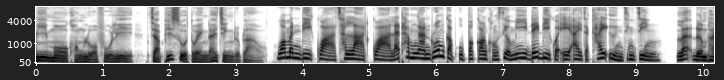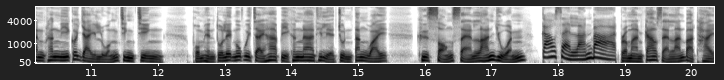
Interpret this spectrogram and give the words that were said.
มีโมของหลัวฟูลี่จะพิสูจน์ตัวเองได้จริงหรือเปล่า ว่ามันดีกว่าฉลาดกว่า และทำงานร่วมกับอุปกรณ์ของ Xiaomi ได้ดีกว่า AI จากค่ายอื่นจริงและเดิมพันครั้งนี้ก็ใหญ่หลวงจริง ๆ ผมเห็นตัวเลขงบวิจัย 5 ปีข้างหน้าที่เหลือจุนตั้งไว้ คือ2แสนล้านหยวนๆ9แสนล้านบาท ประมาณ9แสนล้านบาทไทย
